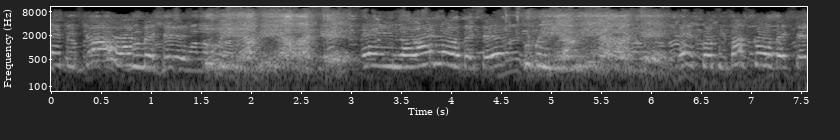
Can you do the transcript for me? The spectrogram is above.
এই বিচার আনবেকে এই লড়াই লড়বেকে এই প্রতিবাদ করবেকে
